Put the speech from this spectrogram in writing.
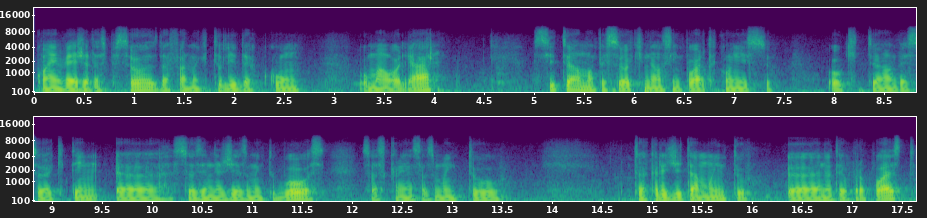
com a inveja das pessoas, da forma que tu lida com o mal olhar. Se tu é uma pessoa que não se importa com isso, ou que tu é uma pessoa que tem uh, suas energias muito boas, suas crenças muito. Tu acredita muito uh, no teu propósito,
